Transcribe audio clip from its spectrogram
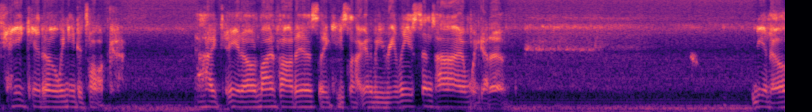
hey, kiddo, we need to talk. I, you know, and my thought is like he's not going to be released in time. We gotta, you know,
